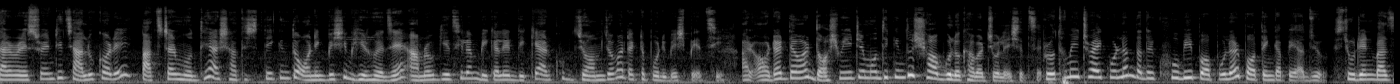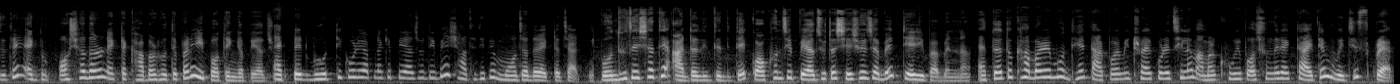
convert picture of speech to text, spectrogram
তারা রেস্টুরেন্টটি চালু করে পাঁচটার মধ্যে আর সাথে সাথে কিন্তু অনেক বেশি ভিড় হয়ে যায়। আমরাও গিয়েছিলাম বিকালের দিকে আর খুব জমজমাট একটা পরিবেশ পেয়েছি। আর অর্ডার দেওয়ার দশ মিনিটের মধ্যে কিন্তু সবগুলো খাবার চলে এসেছে। প্রথমেই ট্রাই করলাম তাদের খুবই পপুলার পতেঙ্গা পেঁয়াজু স্টুডেন্ট বাজেটে একদম অসাধারণ একটা খাবার হতে পারে এই পতেঙ্গা পেঁয়াজু এক প্লেট ভর্তি করে আপনাকে পেঁয়াজু দিবে, সাথে দিবে মজাদার একটা চাটনি। বন্ধুদের সাথে আড্ডা দিতে দিতে কখন যে পেঁয়াজুটা শেষ হয়ে যাবে টেরই পাবেন না। এত এত খাবারের মধ্যে তারপর আমি ট্রাই করেছিলাম আমার খুবই পছন্দের একটা আইটেম উইচ ইজ ক্র্যাব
